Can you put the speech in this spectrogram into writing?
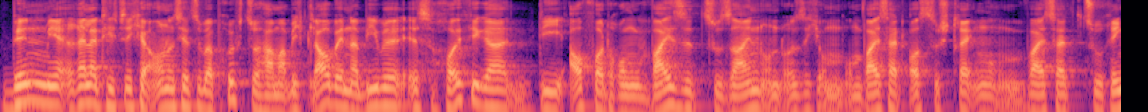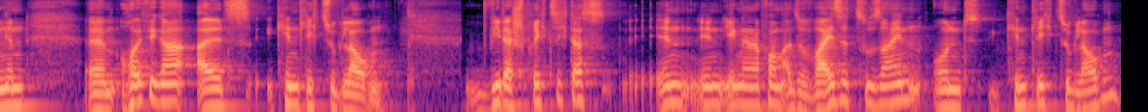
bin mir relativ sicher, ohne es jetzt überprüft zu haben, aber ich glaube, in der Bibel ist häufiger die Aufforderung, weise zu sein und sich um, um Weisheit auszustrecken, um Weisheit zu ringen, ähm, häufiger als kindlich zu glauben. Widerspricht sich das in, in irgendeiner Form, also weise zu sein und kindlich zu glauben?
